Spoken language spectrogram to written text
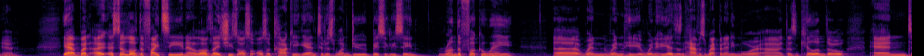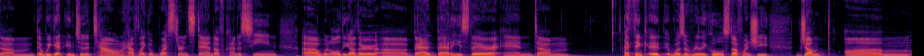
Yeah. Yeah, but I, I still love the fight scene, and I love like she's also also cocky again to this one dude, basically saying, "Run the fuck away," uh, when when he when he doesn't have his weapon anymore. Uh, it doesn't kill him though. And um, then we get into the town, have like a western standoff kind of scene uh, with all the other uh, bad baddies there, and um, I think it, it was a really cool stuff when she jumped um,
